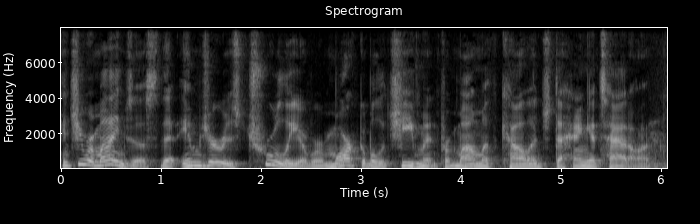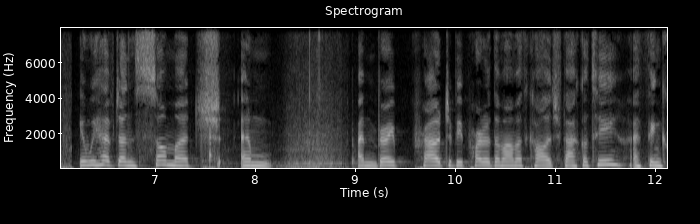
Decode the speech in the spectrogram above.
And she reminds us that MJUR is truly a remarkable achievement for Monmouth College to hang its hat on. We have done so much, and I'm very proud to be part of the Monmouth College faculty. I think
